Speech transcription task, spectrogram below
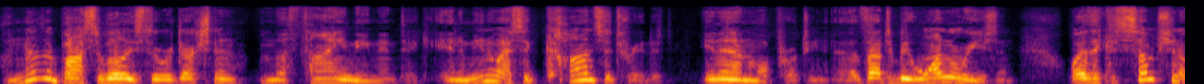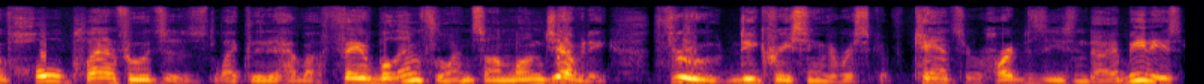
Another possibility is the reduction in methionine intake, an amino acid concentrated in animal protein, thought to be one reason why the consumption of whole plant foods is likely to have a favorable influence on longevity through decreasing the risk of cancer, heart disease, and diabetes,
